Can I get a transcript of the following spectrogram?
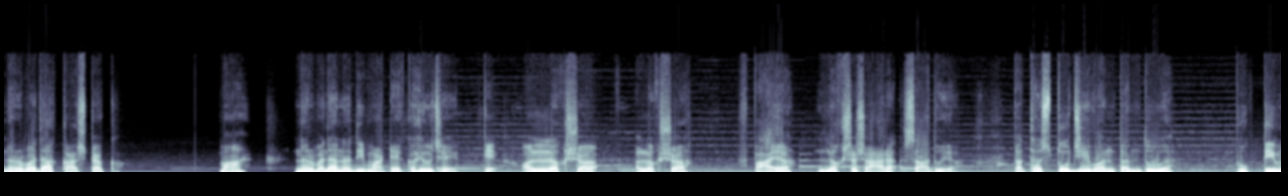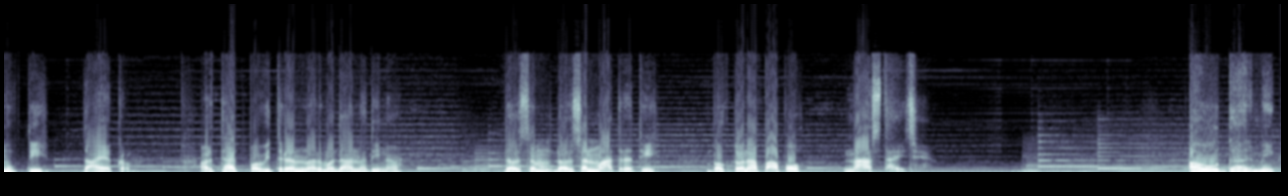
નર્મદા કાષ્ટકમાં નર્મદા નદી માટે કહ્યું છે કે અલક્ષ અલક્ષ પાય લક્ષસાર સાધુય તથસ્તુ જીવન તંતુ ભુક્તિ મુક્તિ દાયક્રમ અર્થાત પવિત્ર નર્મદા નદીના દર્શન દર્શન માત્રથી ભક્તોના પાપો નાશ થાય છે. આવું ધાર્મિક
